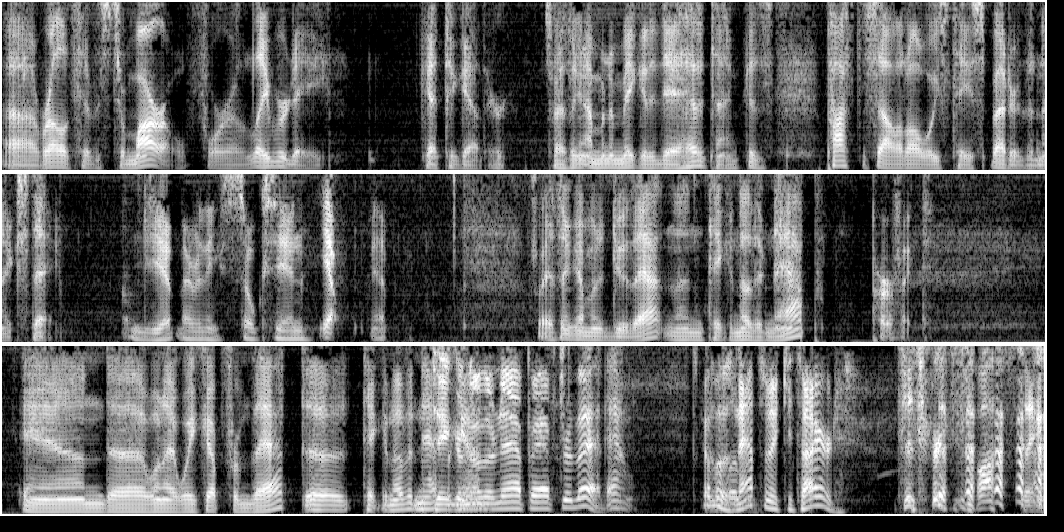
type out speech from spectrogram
uh, relatives tomorrow for a Labor Day get together. So I think I'm going to make it a day ahead of time because pasta salad always tastes better the next day. yep. Everything soaks in. Yep. Yep. So I think I'm going to do that and then take another nap. Perfect. And uh, when I wake up from that, uh, take another nap. Take again. another nap after that. Yeah. God, those naps make you tired. They're exhausting.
